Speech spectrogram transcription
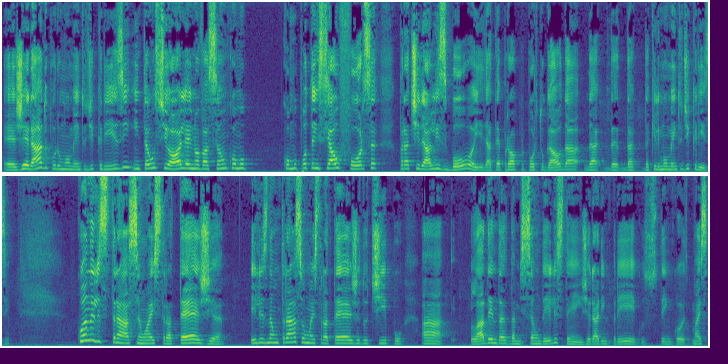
É, gerado por um momento de crise, então se olha a inovação como como potencial força para tirar Lisboa e até próprio Portugal da, da, da, daquele momento de crise. Quando eles traçam a estratégia, eles não traçam uma estratégia do tipo, ah, lá dentro da, da missão deles tem gerar empregos, tem coisa, mas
